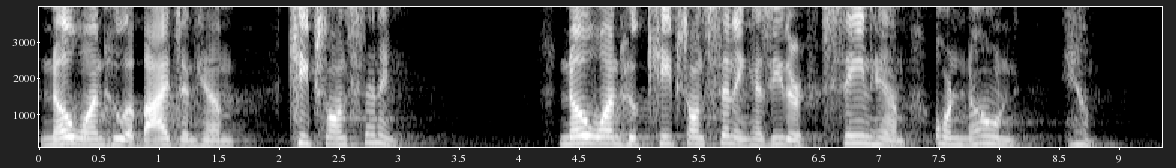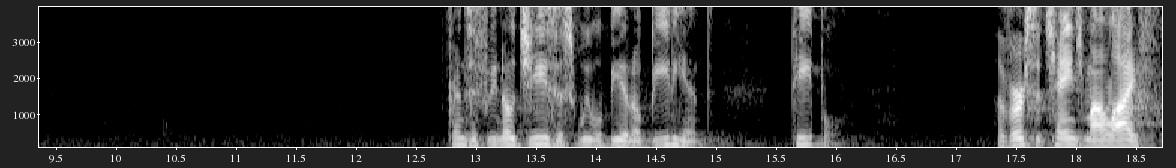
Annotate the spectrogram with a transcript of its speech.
No one who abides in him keeps on sinning. No one who keeps on sinning has either seen him or known him. Friends, if we know Jesus, we will be an obedient people. A verse that changed my life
